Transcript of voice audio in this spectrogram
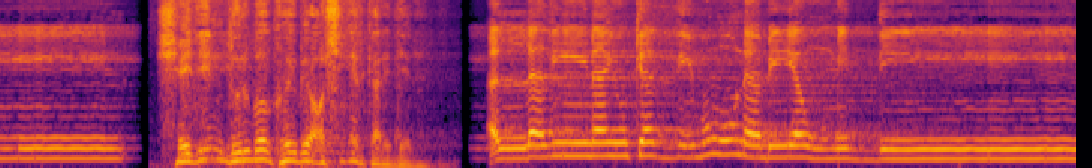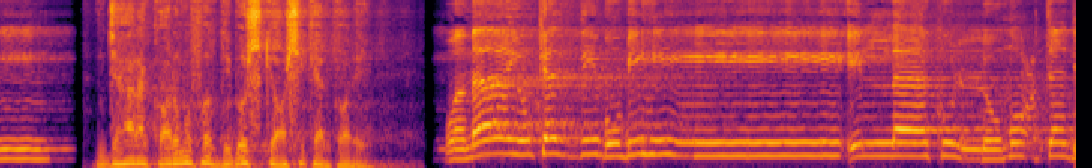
للمكذبين সেদিন দুর্ভোগ হইবে অস্বীকারীদের الذين يكذبون بيوم الدين যাহারা কর্মফল দিবসকে অস্বীকার করে وما يكذب به إلا كل معتد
